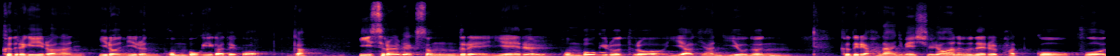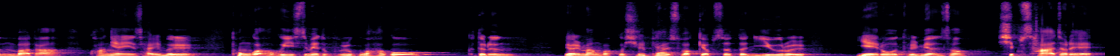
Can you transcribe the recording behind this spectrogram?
그들에게 일어난 이런 일은 본보기가 되고 그러니까 이스라엘 백성들의 예를 본보기로 들어 이야기한 이유는 그들이 하나님의 신령한 은혜를 받고 구원받아 광야의 삶을 통과하고 있음에도 불구하고 그들은 멸망받고 실패할 수밖에 없었던 이유를 예로 들면서 14절에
